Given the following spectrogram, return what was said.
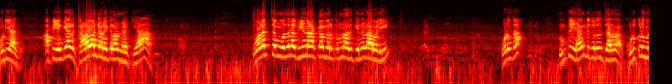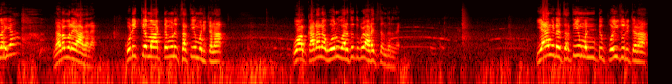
முடியாது. அப்போ எங்கேயாவது களவாண்டு அடைக்கலாம்னு நினைக்கியா? உழைச்ச முதல்ல வீணாக்காமல் இருக்கணும்னா அதுக்கு என்னடா வழி? ஒழுங்கா? இங்கே என்கிட்ட சொல்றது சரிதான். கொடுக்கணும்ல ஐயா? நடைமுறை ஆகலை. குடிக்க மாட்டோம்னு சத்தியம் பண்ணிட்டேனா? உன் கடனை ஒரு வருஷத்துக்குள்ள அடைச்சி தந்துடுறேன் என்கிட்ட சத்தியம் பண்ணிட்டு பொய் சொல்லிட்டேனா?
